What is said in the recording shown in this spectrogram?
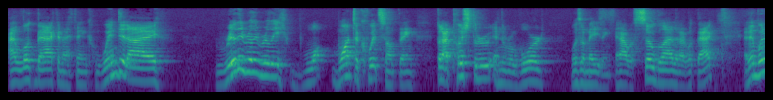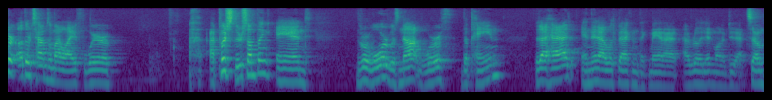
I look back and I think, when did I really, really, really want to quit something, but I pushed through and the reward was amazing. And I was so glad that I look back. And then when are other times in my life where I pushed through something and the reward was not worth the pain that I had. And then I look back and think, man, I, I really didn't want to do that. So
